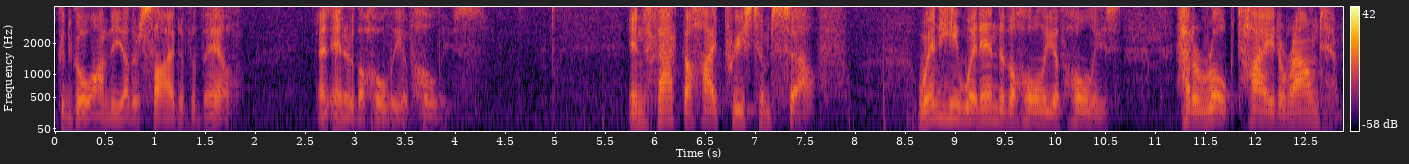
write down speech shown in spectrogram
could go on the other side of the veil and enter the Holy of Holies. In fact, the high priest himself, when he went into the Holy of Holies, had a rope tied around him,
